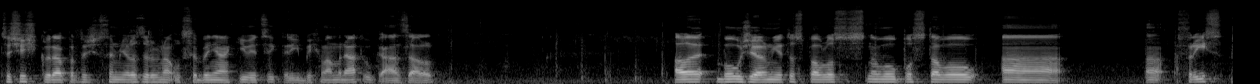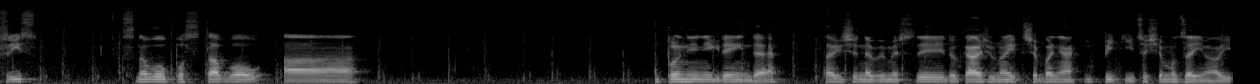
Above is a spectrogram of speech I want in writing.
což je škoda, protože jsem měl zrovna u sebe nějaký věci, které bych vám rád ukázal. Ale bohužel mě to spavlo s novou postavou a a freeze, freeze s novou postavou a úplně někde jinde. Takže nevím, jestli dokážu najít třeba nějaký pití, což je moc zajímavý.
